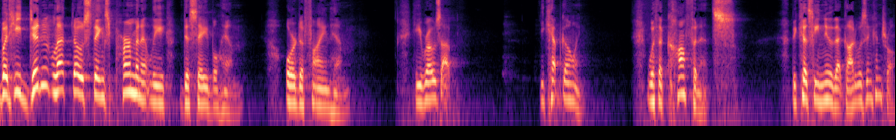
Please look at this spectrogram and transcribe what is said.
but he didn't let those things permanently disable him or define him. He rose up. He kept going with a confidence because he knew that God was in control,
